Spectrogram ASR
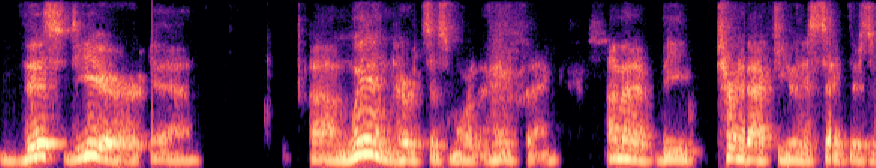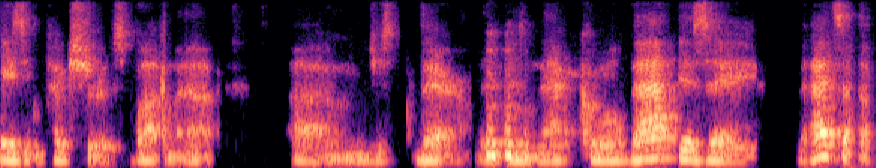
this deer, yeah, um, wind hurts us more than anything. I'm gonna be turning back to you in a second. There's an amazing picture of this up, um, just there. Isn't that cool? That is a that's a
